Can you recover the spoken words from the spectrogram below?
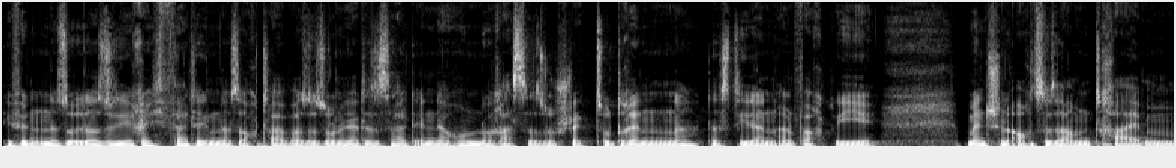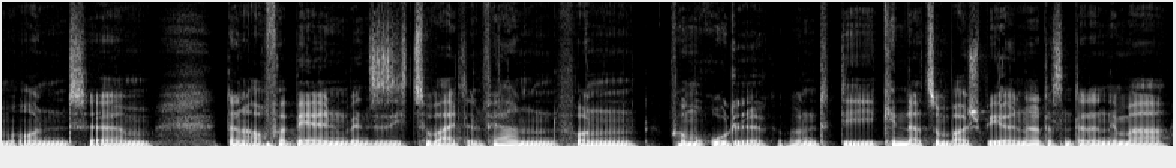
Die finden das, also die rechtfertigen das auch teilweise so. Ja, das ist halt in der Hunderasse so, steckt so drin, ne? Dass die dann einfach die Menschen auch zusammentreiben und ähm, dann auch verbellen, wenn sie sich zu weit entfernen von, vom Rudel. Und die Kinder zum Beispiel, ne? Das sind ja dann immer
